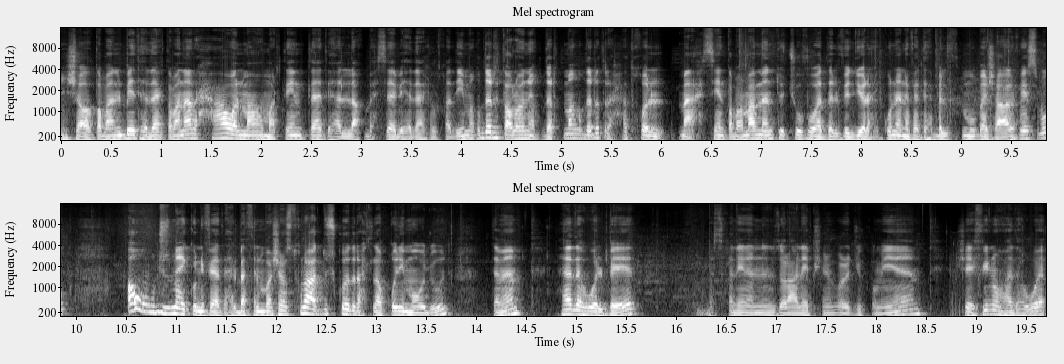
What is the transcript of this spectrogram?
إن شاء الله. طبعا البيت هذاك طبعا أنا رح أحاول معه مرتين ثلاثة هلا بحسابي هذاك القديم. قدرت يطلعوني قدرت ما قدرت رح أدخل مع حسين. طبعا بعد ما أنتم تشوفوا هذا الفيديو رح يكون أنا فاتح بث مباشر على الفيسبوك أو جزء ما يكون فاتح البث المباشر. ادخلوا على ال Discord رح تلاقوني موجود. تمام؟ هذا هو البيت. بس خلينا ننزل عليه مشان نورجيكم إياه. شايفينه؟ هذا هو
